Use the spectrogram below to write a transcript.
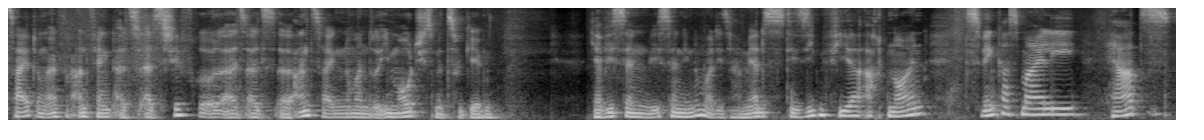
Zeitung einfach anfängt, als, als Chiffre oder als, als äh, Anzeigennummern so Emojis mitzugeben. Ja, wie ist denn, wie ist denn die Nummer, die sie haben? Ja, das ist die 7489, Zwinker-Smiley, Herz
